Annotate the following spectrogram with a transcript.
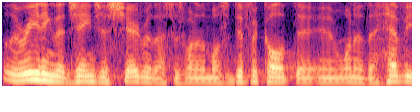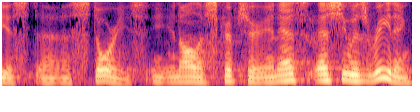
the reading that Jane just shared with us is one of the most difficult and one of the heaviest uh, stories in all of Scripture. And as, as she was reading,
